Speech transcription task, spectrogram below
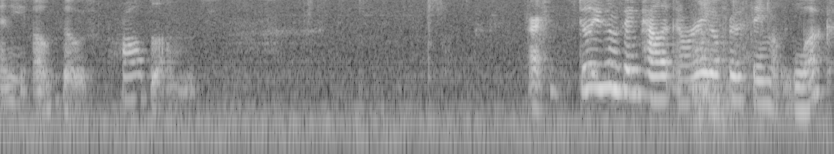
any of those problems. Alright, still using the same palette and we're going to go for the same look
